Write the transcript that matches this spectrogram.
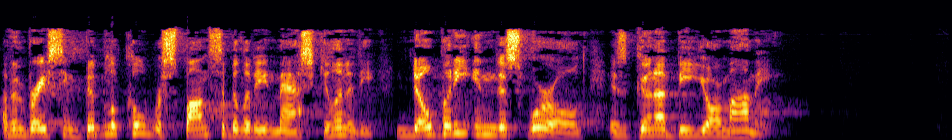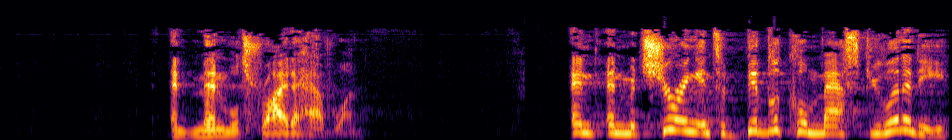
of embracing biblical responsibility and masculinity. Nobody in this world is gonna be your mommy. And men will try to have one. And, and maturing into biblical masculinity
